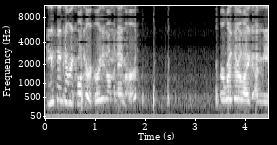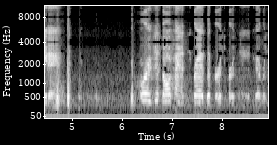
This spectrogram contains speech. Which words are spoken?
do you think every culture agrees on the name Earth? Or was there like a meeting? Or it just all kind of spread the first person discovers the planet?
